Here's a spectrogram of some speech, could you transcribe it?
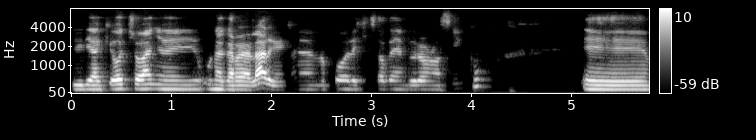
diría que ocho años es una carrera larga, en general los jugadores quizás deben durar unos cinco. Eh,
